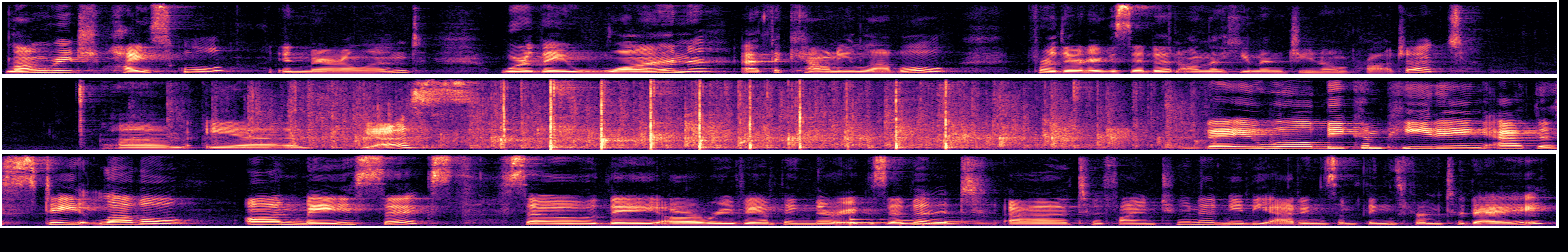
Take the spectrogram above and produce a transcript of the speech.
Long Reach High School in Maryland, where they won at the county level for their exhibit on the Human Genome Project. Um, and yes, they will be competing at the state level on May 6th. So they are revamping their exhibit uh, to fine tune it, maybe adding some things from today.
